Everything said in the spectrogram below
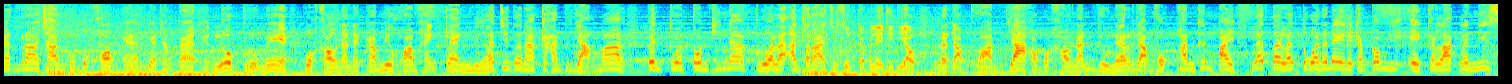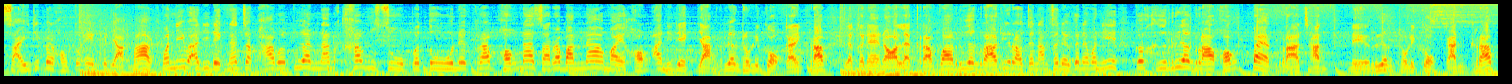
8 ราชันผู้ปกครองแอเรียทั้ง 8 แห่งโลกกรูเม่ พวกเขานั้นนะครับมีความแข็งแกร่งเหนือจินตนาการเป็นอย่างมาก เป็นตัวตนที่น่ากลัวและอันตรายสุดๆกันไปเลยทีเดียว ระดับความยากของพวกเขานั้นอยู่ในระดับ 6,000 ขึ้นไป และแต่ละตัวนั่นเองนะครับก็มีเอกลักษณ์และนิสัยที่เป็นของตัวเองเป็นอย่างมาก วันนี้อดีเด็กนั้นจะพาเพื่อนๆนั้นเข้าสู่ประตูนะครับของหน้าสารบัญหน้าใหม่ของอดีเด็กอย่างเรื่องโทริโกะกันครับและก็แน่นอนแหละครับว่าเรื่องราวที่เราจะนำเสนอกันในวันนี้ ก็คือเรื่องราวของ 8 ราชันในเรื่องโทริโกะกันครับ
